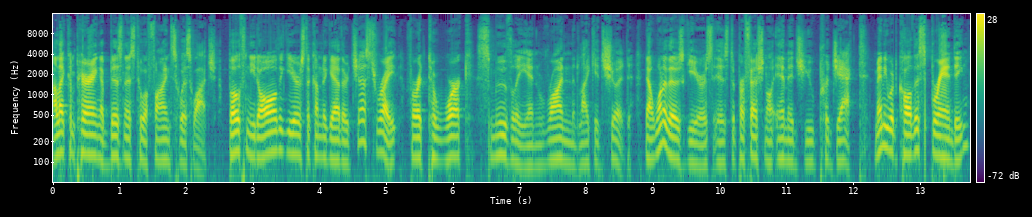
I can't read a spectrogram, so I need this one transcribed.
I like comparing a business to a fine Swiss watch. Both need all the gears to come together just right for it to work smoothly and run like it should. Now, one of those gears is the professional image you project. Many would call this branding,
